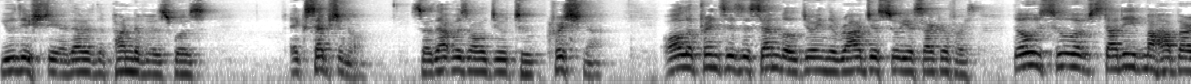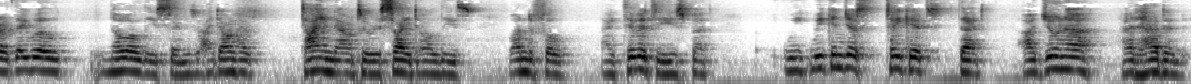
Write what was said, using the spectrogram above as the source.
Yudhishthira, that of the Pandavas, was exceptional. So that was all due to Krishna. All the princes assembled during the Rajasuya sacrifice. Those who have studied Mahabharata, they will know all these things. I don't have time now to recite all these wonderful activities, but we, we can just take it that Arjuna had had an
